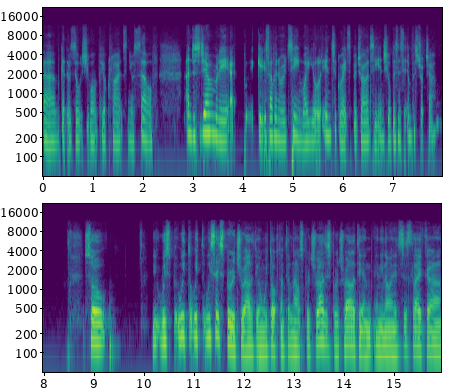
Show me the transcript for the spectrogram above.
um, get the results you want for your clients and yourself. And just generally uh, get yourself in a routine where you'll integrate spirituality into your business infrastructure. So, we, we, we, we say spirituality, and we talked until now spirituality, spirituality, and, and you know, and it's just like, uh,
